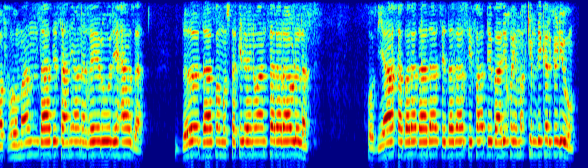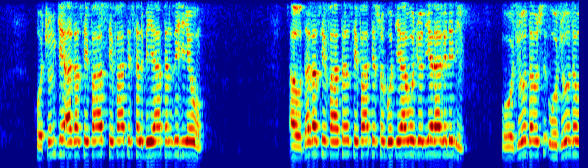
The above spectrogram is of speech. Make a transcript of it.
مفهوما دا د صانع نه غیر لهذا د دا په مستقل عنوان سره راوړله خو بيا خبره دا ده چې دغه صفات د باري خو يې مخکې ذکر کړي وو خو چونکې هغه صفات صفات سلبیه تنزیهیه وو او دغه صفات صفات ثبوتیه وجودیه راغلي دي وجود او وجود او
